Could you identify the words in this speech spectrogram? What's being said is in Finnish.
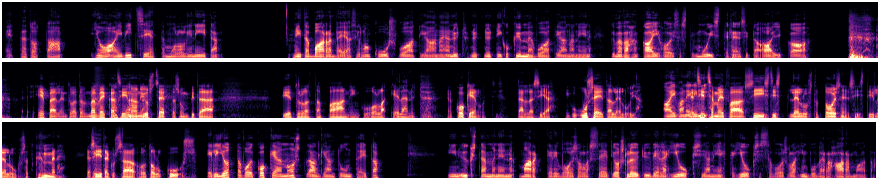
että tota, joo, ai vitsi, että mulla oli niitä, niitä barbeja silloin kuusivuotiaana ja nyt, nyt, nyt niin kuin kymmenvuotiaana, niin kyllä mä vähän kaihoisesti muistelen sitä aikaa. Epäilen tuota, mutta mä veikkaan, että siinä on just se, että sun pitää tietyllä tapaa niin kuin olla elänyt ja kokenut tällaisia niin kuin useita leluja. Aivan. Eli Eli sit sä meet vaan siististä lelusta toiseen siistiin leluun, kun sä oot kymmenen. Ja siitä, kun sä oot ollut kuusi. Eli jotta voi kokea nostalgian tunteita, niin yksi tämmöinen markkeri voisi olla se, että jos löytyy vielä hiuksia, niin ehkä hiuksissa voisi olla himpun verran harmaata.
